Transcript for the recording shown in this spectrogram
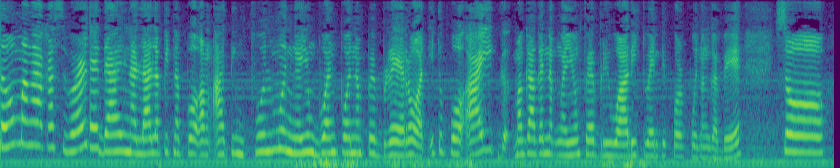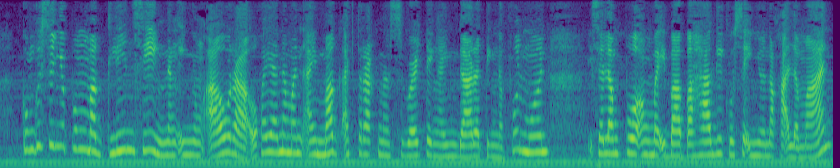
Hello mga kaswerte! Dahil nalalapit na po ang ating full moon ngayong buwan po ng Pebrero at ito po ay magaganap ngayong February 24 po ng gabi. So, kung gusto nyo pong mag-cleansing ng inyong aura o kaya naman ay mag-attract ng swerte ngayong darating na full moon, isa lang po ang maibabahagi ko sa inyo na kaalaman.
